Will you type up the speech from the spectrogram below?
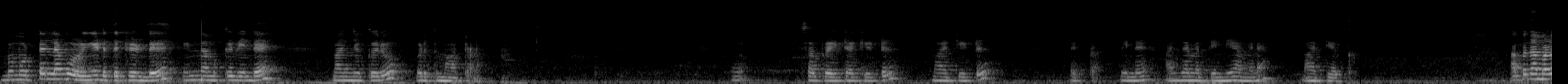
അപ്പോൾ മുട്ടെല്ലാം പുഴുങ്ങിയെടുത്തിട്ടുണ്ട്. ഇനി നമുക്കിതിന്റെ മഞ്ഞക്കുരു എടുത്ത് മാറ്റണം. സെപ്പറേറ്റ് ആക്കിയിട്ട് മാറ്റിയിട്ട് വെക്കാം. പിന്നെ അഞ്ചെണ്ണത്തിന്റെ അങ്ങനെ മാറ്റി വെക്കാം. അപ്പോൾ നമ്മൾ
